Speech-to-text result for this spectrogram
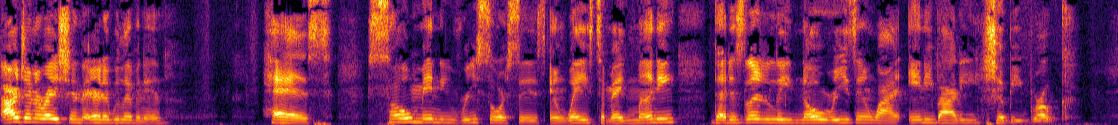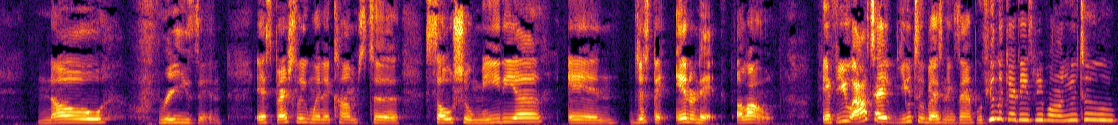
Our generation, the era that we're living in, has so many resources and ways to make money that is literally no reason why anybody should be broke. No reason. Especially when it comes to social media and just the internet alone if you I'll take YouTube as an example. If you look at these people on YouTube,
